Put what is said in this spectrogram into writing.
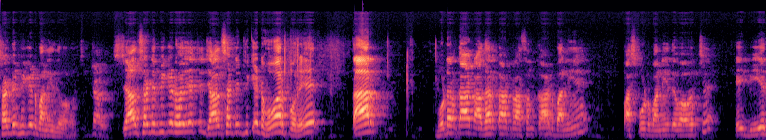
সার্টিফিকেট বানিয়ে দেওয়া হচ্ছে। জাল। সার্টিফিকেট হয়ে যাচ্ছে। জাল সার্টিফিকেট হওয়ার পরে তার voter card Aadhaar card ration card বানিয়ে পাসপোর্ট বানিয়ে দেওয়া হচ্ছে। এই বিয়ের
